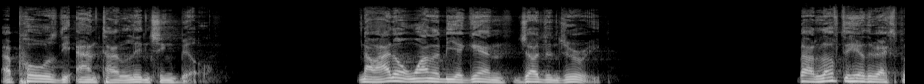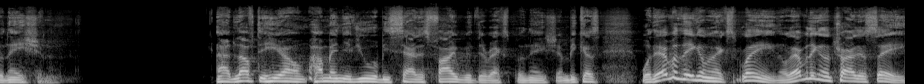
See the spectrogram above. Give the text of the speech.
opposed the anti lynching bill. Now, I don't want to be, again, judge and jury, but I'd love to hear their explanation I'd love to hear how, how many of you will be satisfied with their explanation because whatever they're going to explain, whatever they're going to try to say,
